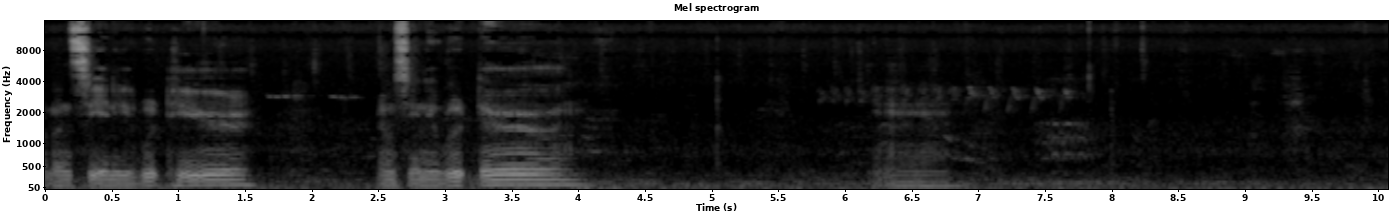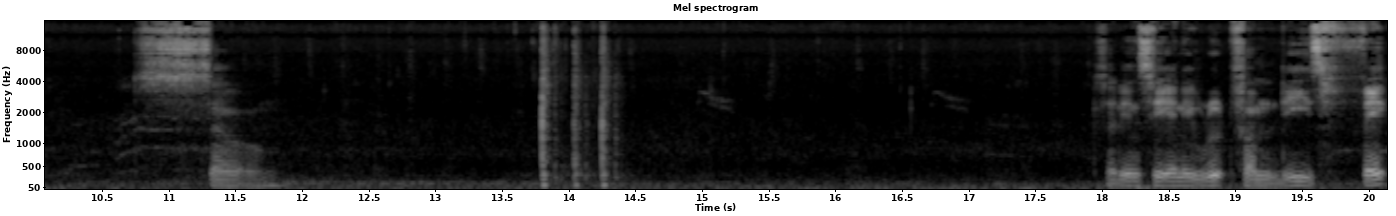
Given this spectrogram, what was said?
i don't see any root here. I don't see any root there So so I didn't see any root from these fake.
